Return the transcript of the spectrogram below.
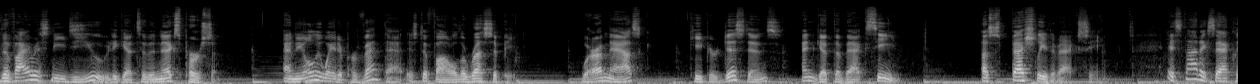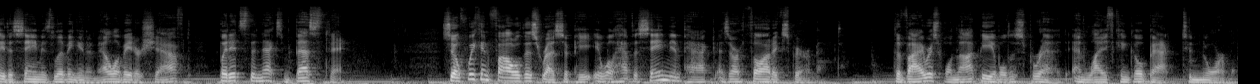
The virus needs you to get to the next person. And the only way to prevent that is to follow the recipe. Wear a mask, keep your distance, and get the vaccine. Especially the vaccine. It's not exactly the same as living in an elevator shaft, but it's the next best thing. So if we can follow this recipe, it will have the same impact as our thought experiment. The virus will not be able to spread and life can go back to normal.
